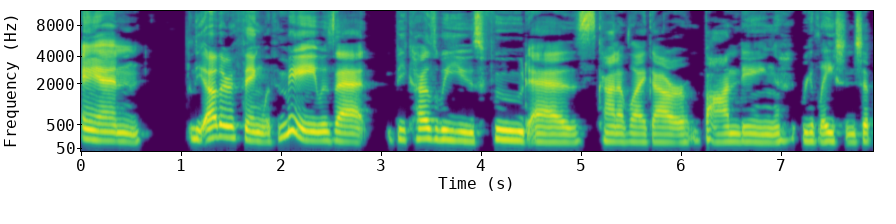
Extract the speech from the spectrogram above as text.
And the other thing with me was that because we use food as kind of like our bonding relationship,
